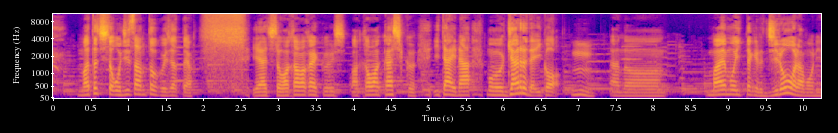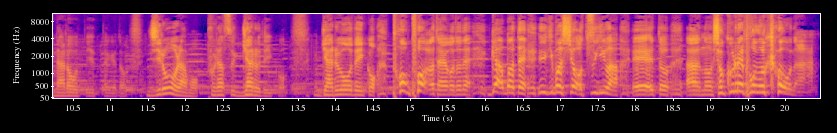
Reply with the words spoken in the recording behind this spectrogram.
またちょっとおじさんトークしちゃったよ。いや、ちょっと若々く、若々しくいたいな。もうギャルで行こう。うん。あのー前も言ったけど、ジローラモになろうって言ったけど、ジローラモプラスギャルで行こう。ギャル王で行こう。ポンポンということで、頑張って行きましょう次は、えっ、と、あの、食レポのコーナー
